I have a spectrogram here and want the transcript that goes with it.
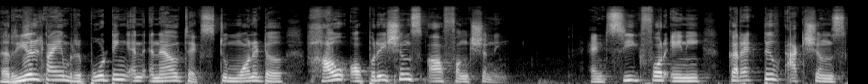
real-time reporting and analytics to monitor how operations are functioning and seek for any corrective actions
